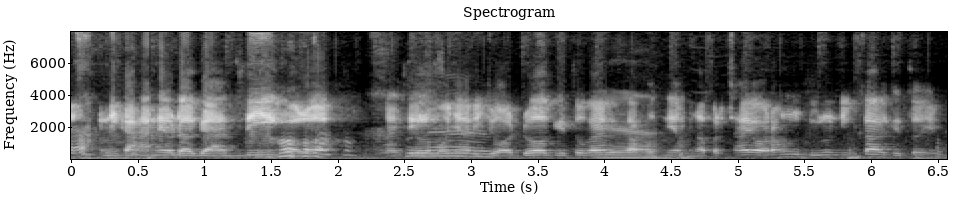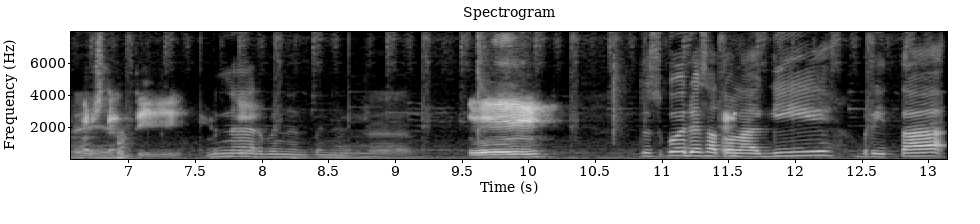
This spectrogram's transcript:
iya. pernikahannya udah ganti kalau nanti lu mau nyari jodoh gitu kan Iya. takutnya nggak percaya orang lu dulu nikah gitu ya harus Iya. ganti benar benar benar Benar. betul Terus gue ada satu lagi berita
